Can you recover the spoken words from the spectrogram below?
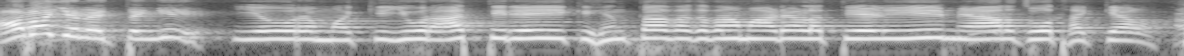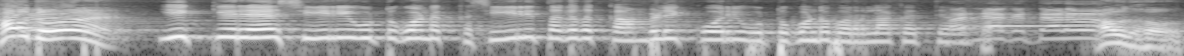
ಅವಾಗ ಏನಾಯ್ತು ತಂಗಿ? ಇವ್ರ ಮಕ್ಕಿ ಇವ್ರ ಆತಿರಿ ಈಕಿ ಇಂಥದಗದ ಮಾಡ್ಯಾಳ ತೇಳಿ ಮ್ಯಾಲ ಜೋತ್ ಹಾಕ್ಯಾಳ. ಹೌದು. ಇಕ್ಕಿರೆ ಸೀರೆ ಉಟ್ಕೊಂಡ ಕ- ಸೀರೆ ತೆಗೆದ ಕಂಬಳಿ ಕೋರಿ ಉಟ್ಕೊಂಡು ಬರ್ಲಾಕತ್ಯಾಳ ಬರ್ಲಾಕತ್ತಾಳು. ಹೌದು ಹೌದು.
